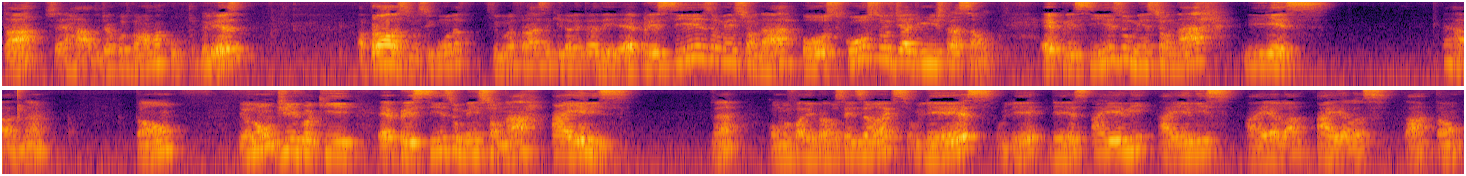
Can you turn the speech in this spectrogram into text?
Tá? Isso é errado, de acordo com a norma culta. Beleza? A próxima, segunda, segunda frase aqui da letra D. É preciso mencionar os cursos de administração. É preciso mencionar-lhes. Errado, né? Então, eu não digo aqui é preciso mencionar a eles, né? Como eu falei para vocês antes, o lhes, o lhe, lhes, a ele, a eles, a ela, a elas, tá? Então,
